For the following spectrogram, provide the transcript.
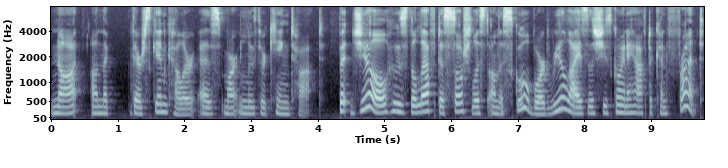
not on the, their skin color, as Martin Luther King taught. But Jill, who's the leftist socialist on the school board, realizes she's going to have to confront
